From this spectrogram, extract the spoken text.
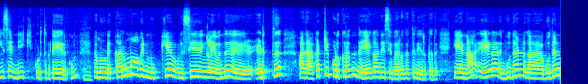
ஈஸியாக நீக்கி கொடுத்துக்கிட்டே இருக்கும். நம்மளுடைய கர்மாவின் முக்கிய விஷயங்களை வந்து எடுத்து அதை அகற்றி கொடுக்கறது இந்த ஏகாதசி விரதத்தில் இருக்குது. ஏன்னா ஏகா புதன் புதன்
